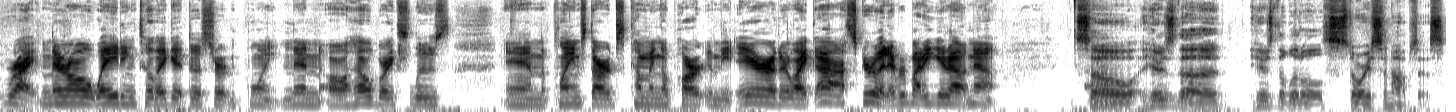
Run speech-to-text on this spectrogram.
Right, and they're all waiting till they get to a certain point, and then all hell breaks loose, and the plane starts coming apart in the air. They're like, "Ah, screw it! Everybody get out now!" so here's the here's the little story synopsis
